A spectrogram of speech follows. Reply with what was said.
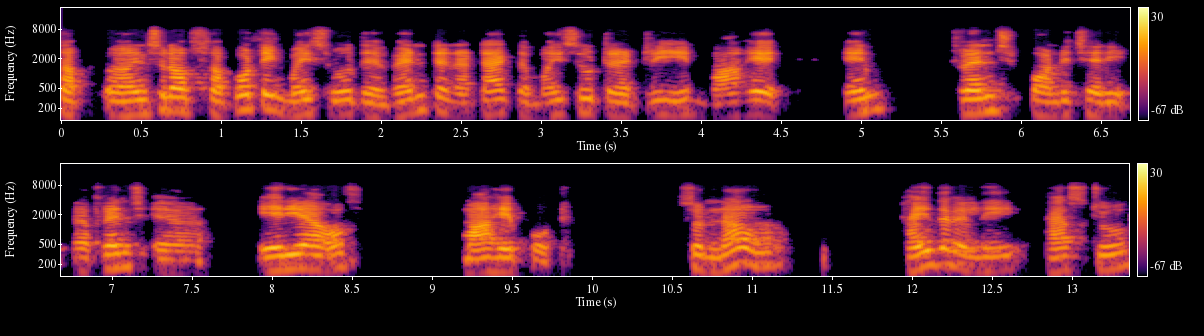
uh, instead of supporting Mysore, they went and attacked the Mysore territory in Mahe, in French Pondicherry, uh, French uh, area of Mahe port. So now Hyder Ali has to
